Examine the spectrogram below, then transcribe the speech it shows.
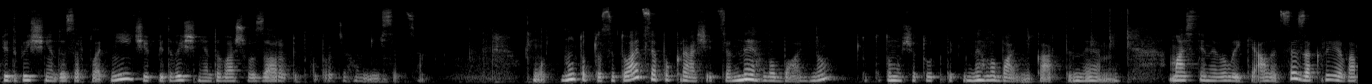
підвищення до зарплатні чи підвищення до вашого заробітку протягом місяця. От. Ну, тобто ситуація покращиться не глобально, тобто, тому що тут такі не глобальні карти, не масті невеликі, але це закриє вам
